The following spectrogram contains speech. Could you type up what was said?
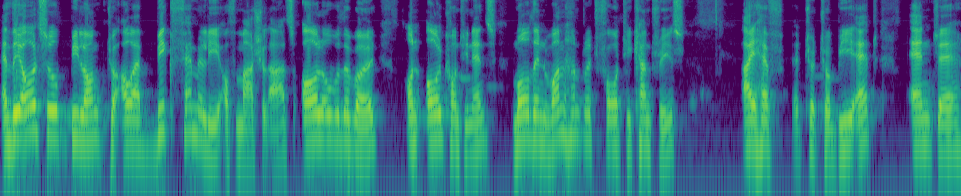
And they also belong to our big family of martial arts all over the world on all continents, more than 140 countries I have uh, to, to be at. And uh,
